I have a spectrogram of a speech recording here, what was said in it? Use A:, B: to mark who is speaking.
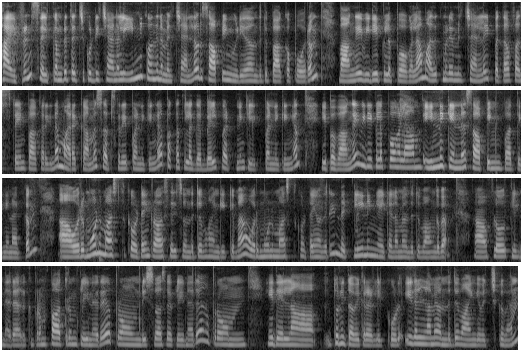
A: Hi friends welcome to Thachukutti channel இன்றைக்கி வந்து நம்ம சேனலில் ஒரு ஷாப்பிங் வீடியோ தான் வந்துட்டு பார்க்க போகிறோம் வாங்க வீடியோக்குள்ளே போகலாம். அதுக்கு முன்னாடி நம்ம சேனலில் இப்போ தான் ஃபஸ்ட் டைம் பார்க்குறீங்கன்னா மறக்காமல் சப்ஸ்கிரைப் பண்ணிக்கோங்க. பக்கத்தில் இருக்க பெல் பட்டனையும் கிளிக் பண்ணிக்கோங்க. இப்போ வாங்க வீடியோக்குள்ளே போகலாம். இன்றைக்கி என்ன ஷாப்பிங் பார்த்தீங்கன்னாக்கா ஒரு மூணு மாதத்துக்கு ஒரு டைம் க்ராசரிஸ் வந்துட்டு வாங்கிக்குவேன். ஒரு மூணு மாதத்துக்கு ஒரு டைம் வந்துட்டு இந்த க்ளீனிங் ஐட்டம் எல்லாமே வந்துட்டு வாங்குவேன். ஃப்ளோர் க்ளீனரு அதுக்கப்புறம் பாத்ரூம் க்ளீனரு அப்புறம் டிஷ்வாஷர் க்ளீனரு அப்புறம் இதெல்லாம் துணி துவைக்கிற லிக்விட் இதெல்லாம் எல்லாமே வந்துட்டு வாங்கி வச்சுக்குவேன்.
